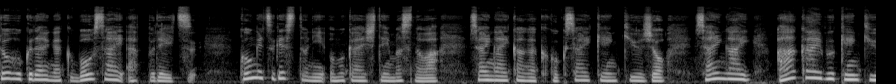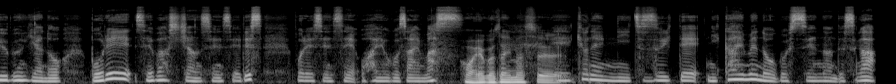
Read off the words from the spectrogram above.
東北大学防災アップデート今月ゲストにお迎えしていますのは災害科学国際研究所災害アーカイブ研究分野のボレー・セバスチャン先生です。ボレー先生おはようございます。おはようございます、えー、去年に続いて2回目のご出演なんですが、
